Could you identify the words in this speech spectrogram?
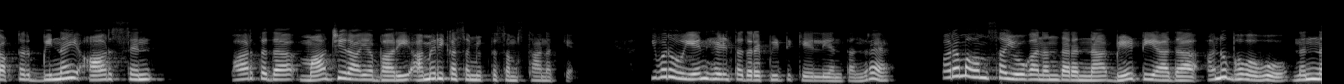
ಡಾಕ್ಟರ್ ಬಿನಯ್ ಆರ್ ಸೆನ್, ಭಾರತದ ಮಾಜಿ ರಾಯಭಾರಿ ಅಮೆರಿಕ ಸಂಯುಕ್ತ ಸಂಸ್ಥಾನಕ್ಕೆ. ಇವರು ಏನು ಹೇಳ್ತಾ ಇದ್ದಾರೆ ಪೀಠಿಕೆಯಲ್ಲಿ ಅಂತಂದರೆ ಪರಮಹಂಸ ಯೋಗಾನಂದರನ್ನ ಭೇಟಿಯಾದ ಅನುಭವವು ನನ್ನ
